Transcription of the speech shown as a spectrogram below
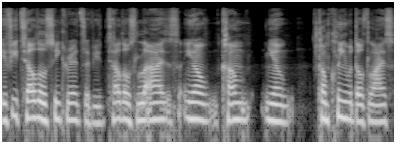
if you tell those secrets, if you tell those lies, you know, come, you know, come clean with those lies.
